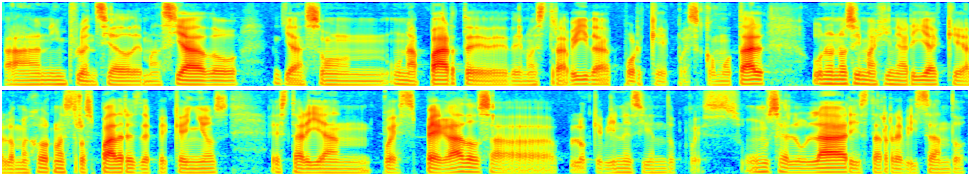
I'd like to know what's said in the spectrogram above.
han influenciado demasiado, ya son una parte de, nuestra vida, porque pues como tal uno no se imaginaría que a lo mejor nuestros padres de pequeños estarían pues pegados a lo que viene siendo pues un celular y estar revisando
